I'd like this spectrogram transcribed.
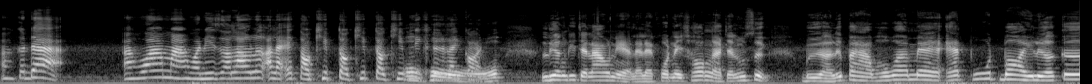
อะก็ได้อะว่ามาวันนี้จะเล่าเรื่องอะไรไอ้ต่อคลิปต่อคลิปต่อคลิปนี่คืออะไรก่อน โโหเรื่องที่จะเล่าเนี่ย หลาย ๆ คนในช่องอาจจะรู้สึกเบื่อหรือเปล่า เพราะว่าแม่แอดพูดบ่อยเหลือเกิ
